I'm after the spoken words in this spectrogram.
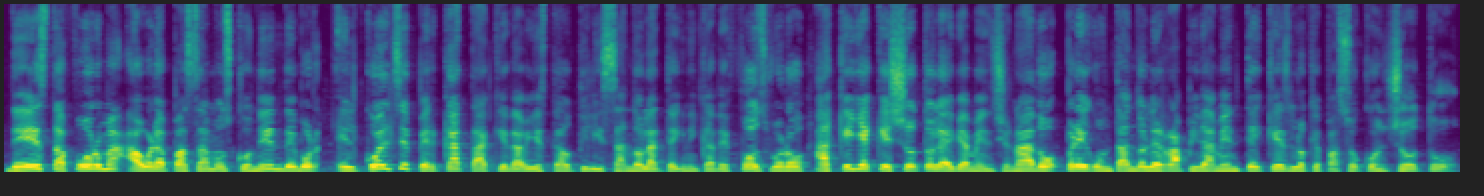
De esta forma, ahora pasamos con Endeavor, el cual se percata que Davi está utilizando la técnica de fósforo, aquella que Shoto le había mencionado, preguntándole rápidamente qué es lo que pasó con Shoto.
